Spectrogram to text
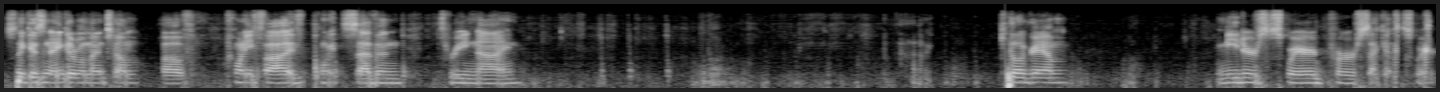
So that gives an angular momentum of 25.739 kilogram meters squared per second squared.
